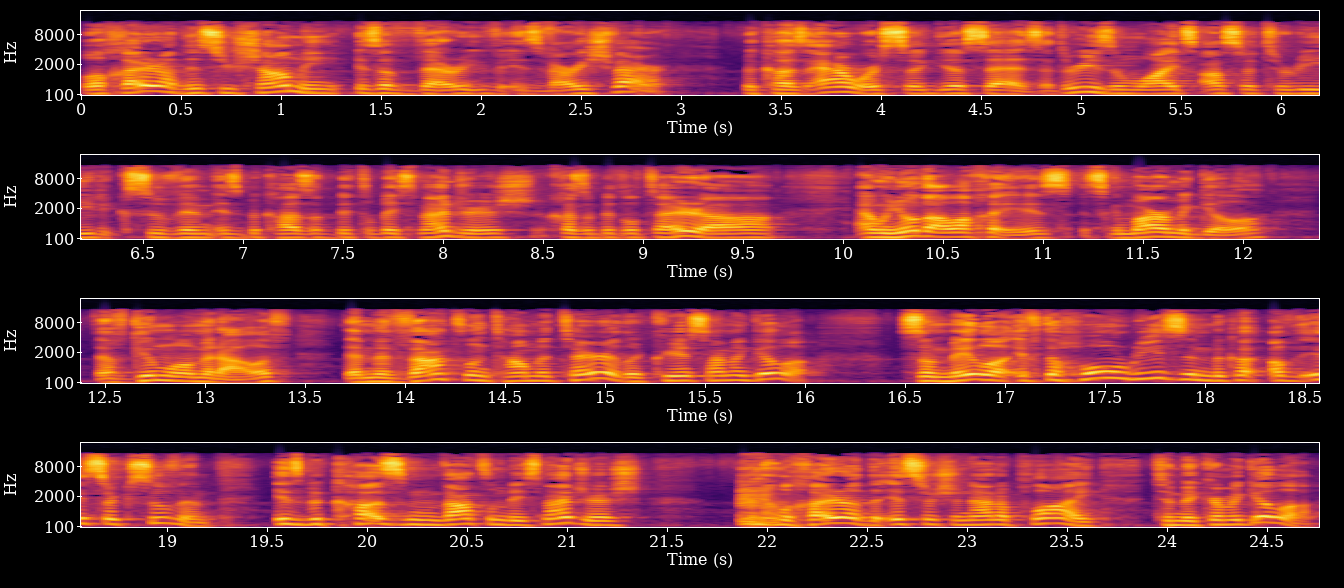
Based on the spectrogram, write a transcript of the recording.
Well, Chayra, this Yerushalmi is a very is very shver because our sugya says that the reason why it's also to read ksuvim is because of bittul beis medrash, because of bittul Torah, and we know the halacha is it's Gemara Megillah, Daf Gimel Amid Aleph, that mevatlin Talmud Torah l'kriyas Megillah. So Mela, if the whole reason of the Isser Ksuvim is because of mevatlin beis medrash, the Isser should not apply to Mikra Megillah.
